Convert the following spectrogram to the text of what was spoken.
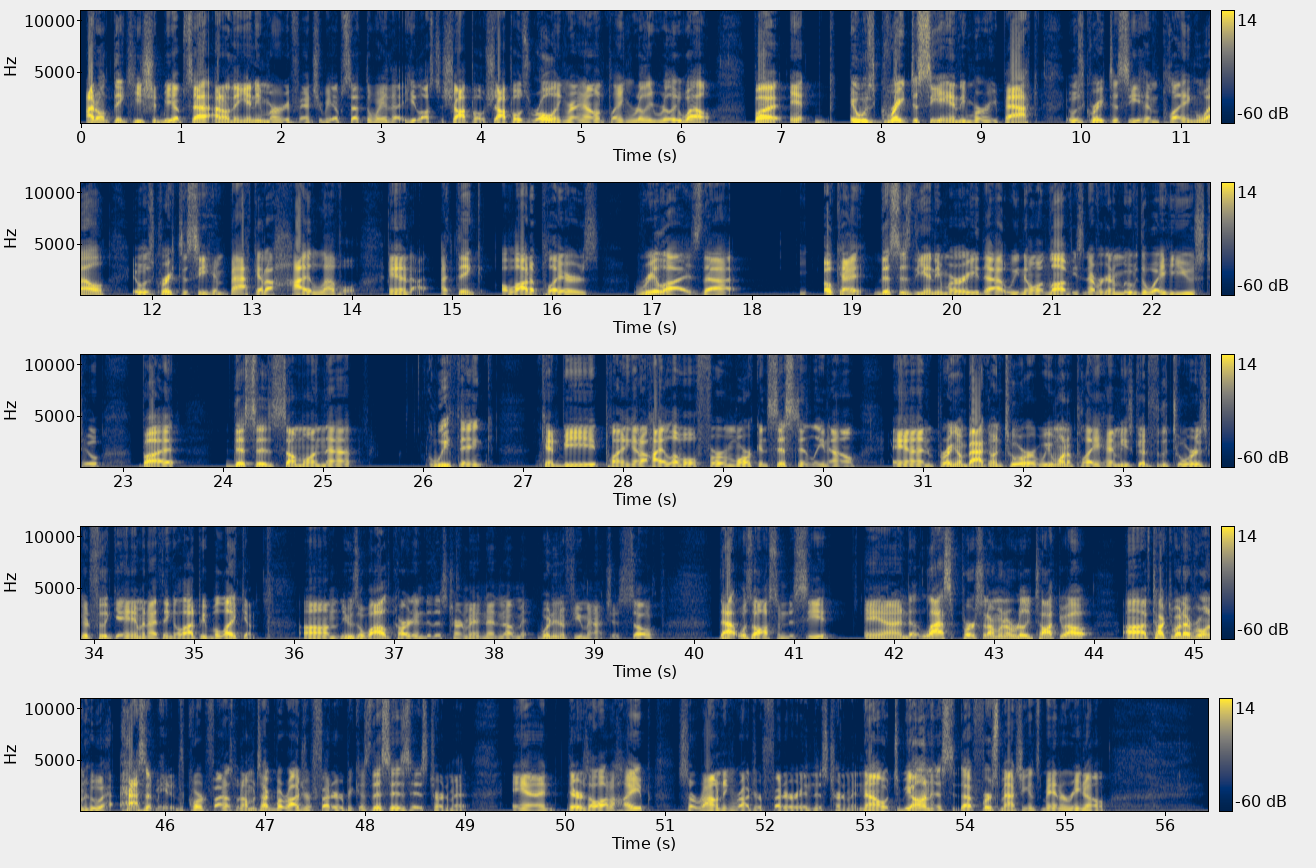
I don't think he should be upset. I don't think any Murray fan should be upset the way that he lost to Shapo. Shapo's rolling right now and playing really, really well. But it, it was great to see Andy Murray back. It was great to see him playing well. It was great to see him back at a high level. And I think a lot of players realize that, okay, this is the Andy Murray that we know and love. He's never going to move the way he used to, but this is someone that we think can be playing at a high level for more consistently now and bring him back on tour. We want to play him. He's good for the tour, he's good for the game, and I think a lot of people like him. Um, he was a wild card into this tournament and ended up winning a few matches. So that was awesome to see. And last person I'm going to really talk about uh, I've talked about everyone who hasn't made it to the quarterfinals, but I'm going to talk about Roger Federer because this is his tournament, and there's a lot of hype surrounding Roger Federer in this tournament. Now, to be honest, that first match against Mannarino,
